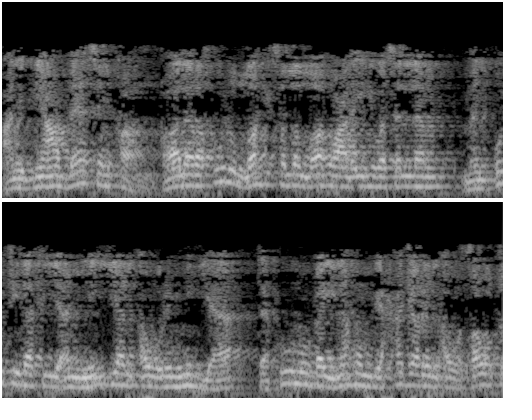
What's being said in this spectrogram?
عن ابن عباس قال قال رسول الله صلى الله عليه وسلم من قتل في عميا أو رميا تكون بينهم بحجر أو صوت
